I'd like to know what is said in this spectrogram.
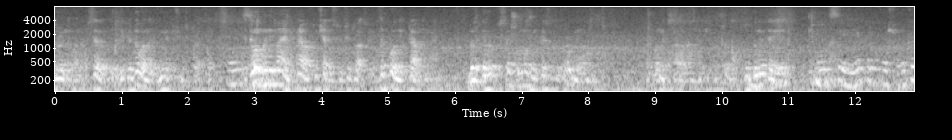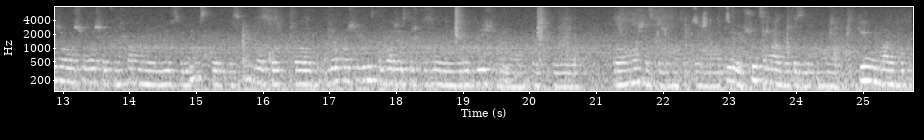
зруйновано, все ліквідовано, розумієте, що ситуація. І тому ми не маємо права втручатися в цю ситуацію. Законних прав не маємо. Ми все, що можемо, зробимо, Олексій, я перепрошую. Ви казали, що ваша компанія є от, е, як ваші юристи з точки зору юридичної, от, е, правомочні, скажімо так, натурі, що це має бути за документ, яким має бути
